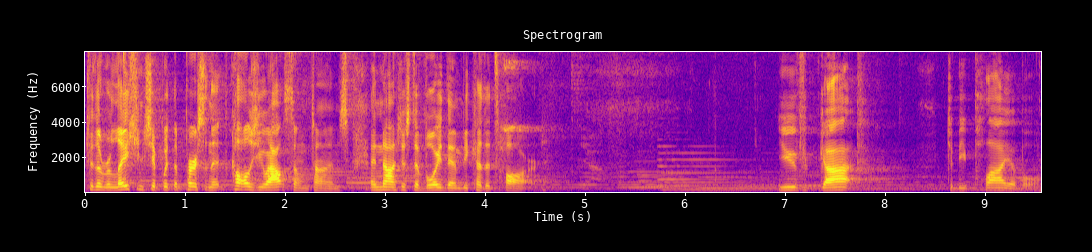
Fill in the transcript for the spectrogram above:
to the relationship with the person that calls you out sometimes and not just avoid them because it's hard. You've got to be pliable.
